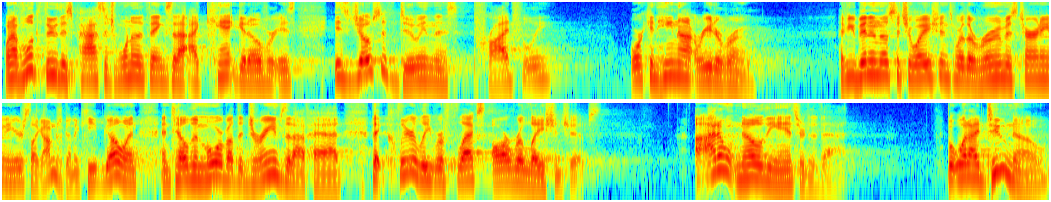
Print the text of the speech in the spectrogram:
When I've looked through this passage, one of the things that I can't get over is is Joseph doing this pridefully? Or can he not read a room? Have you been in those situations where the room is turning and you're just like, I'm just going to keep going and tell them more about the dreams that I've had that clearly reflects our relationships? I don't know the answer to that. But what I do know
